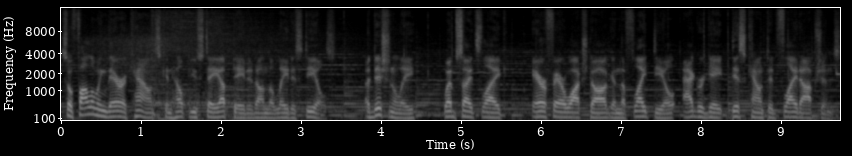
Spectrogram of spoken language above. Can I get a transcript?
so following their accounts can help you stay updated on the latest deals. Additionally, websites like Airfare Watchdog and The Flight Deal aggregate discounted flight options,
